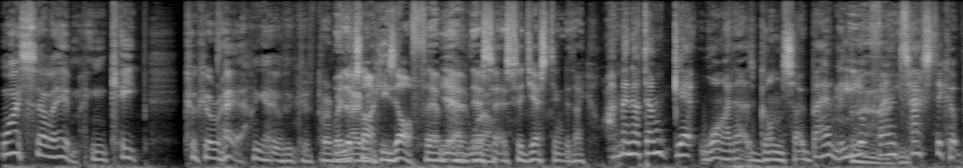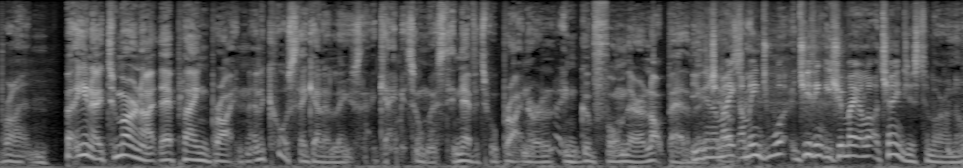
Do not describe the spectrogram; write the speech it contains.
why sell him and keep You know, Well, it looks like he's off. They're, Yeah, they're, well. suggesting today. I mean, I don't get why that has gone so badly. He looked fantastic at Brighton. But you know, tomorrow night they're playing Brighton, and of course they're going to lose that game. It's almost inevitable. Brighton are in good form. They're a lot better. You're than going to make. I mean, what, do you think you should make a lot of changes tomorrow night?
